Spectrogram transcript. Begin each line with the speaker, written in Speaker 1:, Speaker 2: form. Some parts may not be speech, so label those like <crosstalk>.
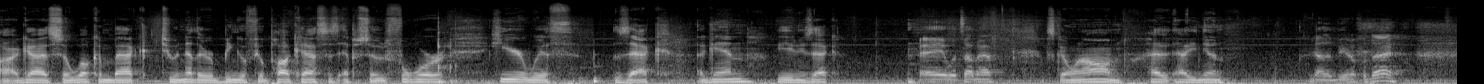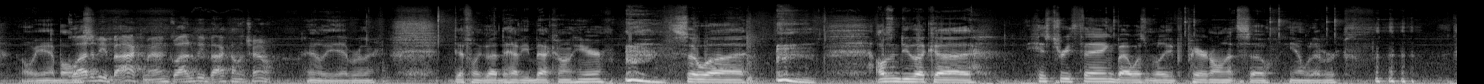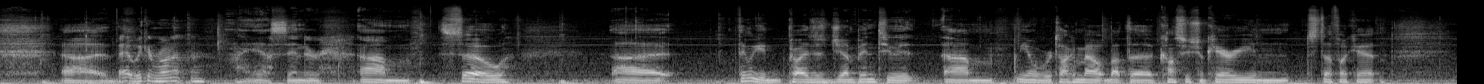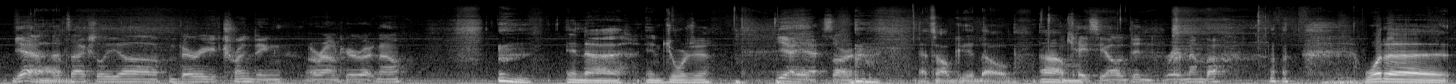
Speaker 1: All right, guys. So welcome back to another Bingo Fuel podcast. This is episode four. Here with Zach again. Good evening, Zach.
Speaker 2: Hey, what's up, man?
Speaker 1: What's going on? How how you doing?
Speaker 2: Another beautiful day.
Speaker 1: Oh yeah, balls.
Speaker 2: Glad to be back, man. Glad to be back on the channel.
Speaker 1: Hell yeah, brother. Definitely glad to have you back on here. <clears throat> so uh, <clears throat> I was gonna do like a history thing, but I wasn't really prepared on it. So you know, whatever. <laughs> uh,
Speaker 2: Hey, we can run it.
Speaker 1: Yeah, Cinder. Um, so, uh, I think we could probably just jump into it. Um, you know, we're talking about about the constitutional carry and stuff like that.
Speaker 2: Yeah,
Speaker 1: Um,
Speaker 2: that's actually uh, very trending around here right now. <clears throat>
Speaker 1: in uh, in Georgia.
Speaker 2: Yeah, yeah. Sorry, <clears throat>
Speaker 1: That's all good, dog.
Speaker 2: in
Speaker 1: Um,
Speaker 2: case y'all didn't remember. <laughs>
Speaker 1: what uh,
